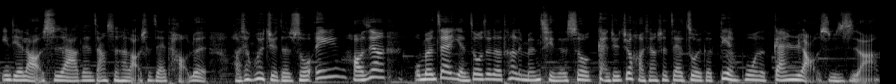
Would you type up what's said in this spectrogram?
英杰老师啊跟张世和老师在讨论，好像会觉得说，哎，好像我们在演奏这个特里门琴的时候，感觉就好像是在做一个电波的干扰，是不是啊？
